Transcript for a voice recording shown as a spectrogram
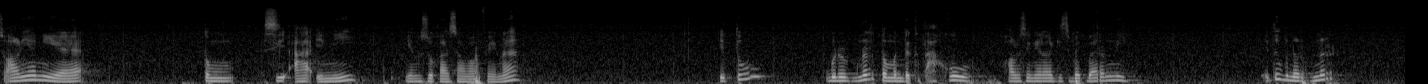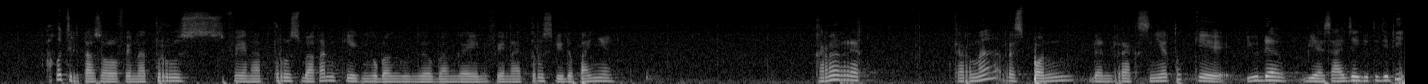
Soalnya nih ya tem si A ini yang suka sama Vena itu bener-bener temen deket aku kalau sini lagi sebat bareng nih itu bener-bener aku cerita soal Vena terus Vena terus bahkan kayak ngebangga ngebanggain Vena terus di depannya. Karena reak karena respon dan reaksinya tuh kayak yaudah biasa aja gitu. Jadi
